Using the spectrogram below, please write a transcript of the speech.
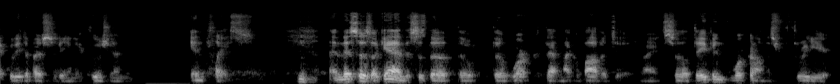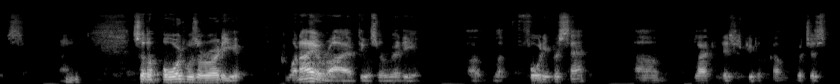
equity, diversity, and inclusion in place. Mhm. And this is again, this is the, the the work that Michael Bobbitt did, right? So they've been working on this for three years. Right? So the board was already when I arrived, it was already uh, what forty percent um, Black Indigenous people of color, which is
